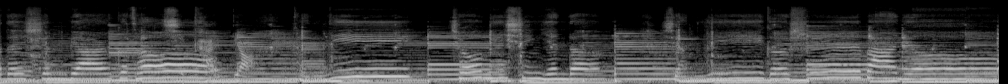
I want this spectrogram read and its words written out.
我的身边个凑。看你愁眉心眼的，像一个十八牛。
